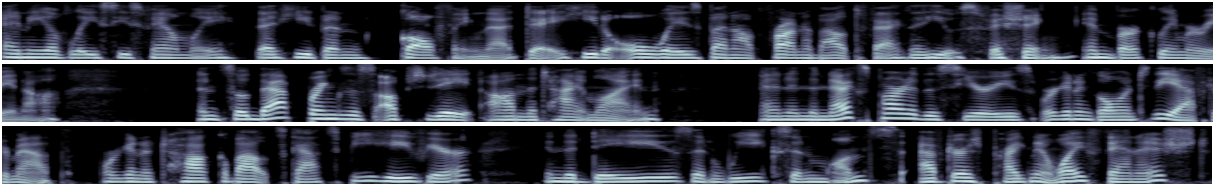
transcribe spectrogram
any of Laci's family that he'd been golfing that day. He'd always been upfront about the fact that he was fishing in Berkeley Marina. And so that brings us up to date on the timeline. And in the next part of the series, we're going to go into the aftermath. We're going to talk about Scott's behavior in the days and weeks and months after his pregnant wife vanished.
